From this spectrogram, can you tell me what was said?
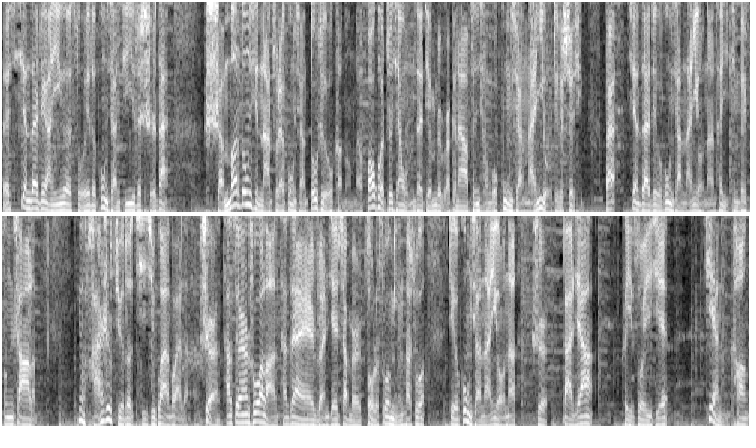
在现在这样一个所谓的共享经济的时代。什么东西拿出来共享都是有可能的，包括之前我们在节目里边跟大家分享过共享男友这个事情。当然，现在这个共享男友呢，他已经被封杀了，因为还是觉得奇奇怪怪的。是他虽然说了他在软件上面做了说明，他说这个共享男友呢是大家可以做一些健康、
